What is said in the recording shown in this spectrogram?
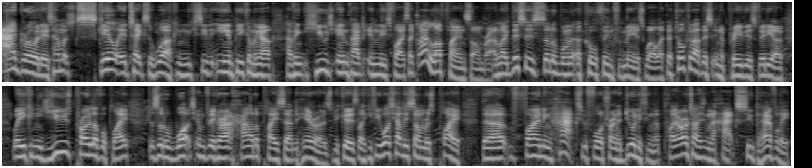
aggro it is, how much skill it takes to work, and you see the EMP coming out having huge impact in these fights. Like I love playing Sombra, and like this is sort of one a cool thing for me as well. Like I talked about this in a previous video, where you can use pro level play to sort of watch and figure out how to play certain heroes. Because like if you watch how these Sombras play, they're finding hacks before trying to do anything. They're prioritizing the hacks super heavily,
